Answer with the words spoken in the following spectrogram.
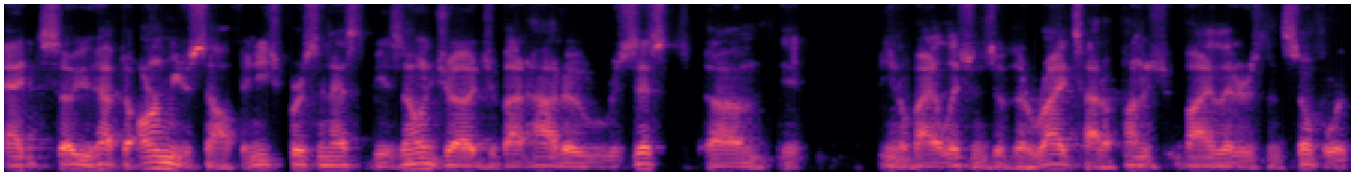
And so you have to arm yourself, and each person has to be his own judge about how to resist um, you know violations of their rights, how to punish violators, and so forth.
